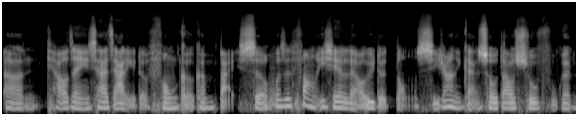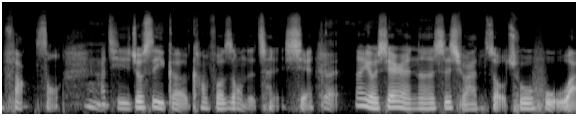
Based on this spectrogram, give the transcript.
嗯调整一下家里的风格跟摆设，或是放一些疗愈的东西，让你感受到舒服跟放松，它其实就是一个 comfort zone 的呈现。对，那有些人呢是喜欢走出户外，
